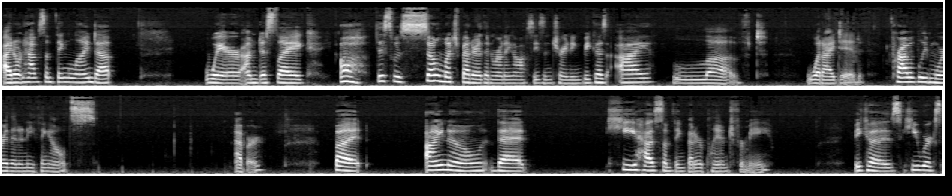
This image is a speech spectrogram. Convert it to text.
I don't have something lined up where I'm just like, oh, this was so much better than running off season training because I loved what I did, probably more than anything else ever. But I know that he has something better planned for me because he works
